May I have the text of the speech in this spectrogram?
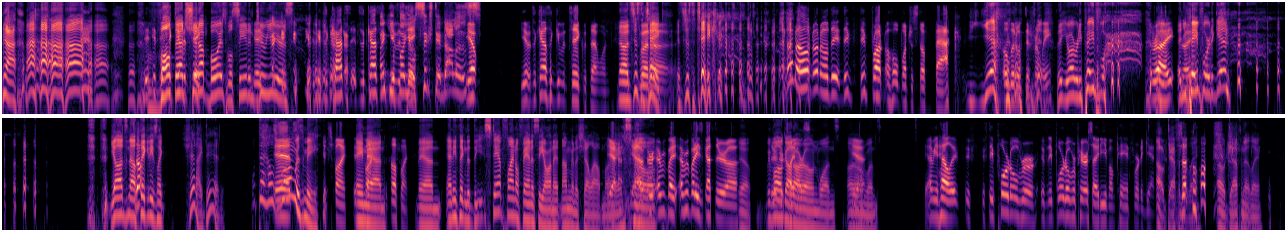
Vault a give that shit take. up, boys. We'll see it in Yeah. two years. it's a constant. It's a constant Thank you give for your take. sixty dollars. Yep. Yeah, it's a constant give and take with that one. No, it's just a take. uh, it's just a take. No, no, no, no. They they've they've brought a whole bunch of stuff back yeah. a little differently. that you already paid for. right. and right. you paid for it again. Yod's now No. thinking he's like, shit, I did. What the hell's Yeah, wrong with me? It's fine. It's Hey, fine. man. It's all fine. Man, anything that the stamp Final Fantasy on it, and I'm gonna shell out money. Yeah, So, yeah. Everybody, everybody's got their. Uh, yeah. We've They're- all got our own ones. Our Yeah. own ones. Yeah, I mean, hell, if, if if they poured over, if they poured over Parasite Eve, I'm paying for it again. Oh, definitely. So, oh, definitely.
